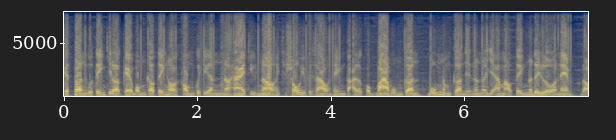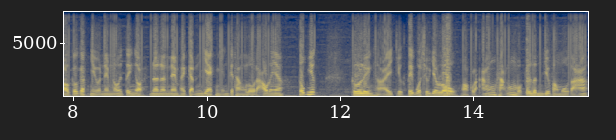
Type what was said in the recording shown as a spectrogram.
cái tên của tiến chỉ là kèo bóng cao tiến thôi, không có chữ anh hai, chữ n hay chữ số gì phía sau hiện tại là có ba, bốn kênh, bốn, năm kênh thì nó nó giả mạo tiếng nó đi lừa anh em. Đó, có rất nhiều anh em nói tiếng rồi, nên anh em hãy cảnh giác những cái thằng lừa đảo đó nha. Tốt nhất, cứ liên hệ trực tiếp qua số zalo hoặc là ấn thẳng một cái link dưới phần mô tả.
